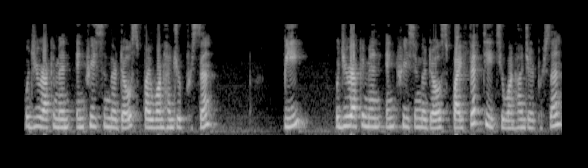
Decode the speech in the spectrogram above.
would you recommend increasing their dose by 100%? B, would you recommend increasing their dose by 50 to 100%?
